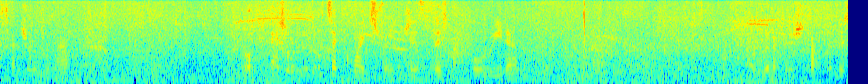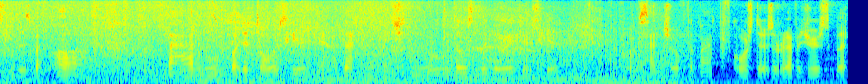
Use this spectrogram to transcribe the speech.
center of the map well actually it's a quite strange this, this map will read um, I'm gonna finish it after this this but oh bad move by the Thors here. Yeah, definitely should move those liberators here for the center of the map. Of course, there's a Ravagers, but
